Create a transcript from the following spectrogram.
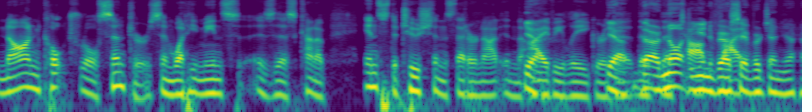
non-cultural centers, and what he means is this kind of institutions that are not in the Yeah. Ivy League or Yeah, the, the, that are the not the University five. of Virginia.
